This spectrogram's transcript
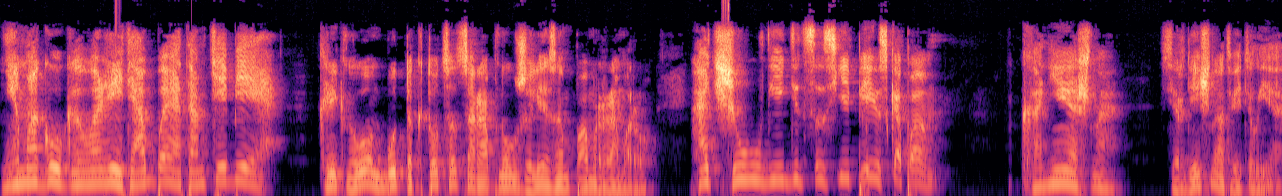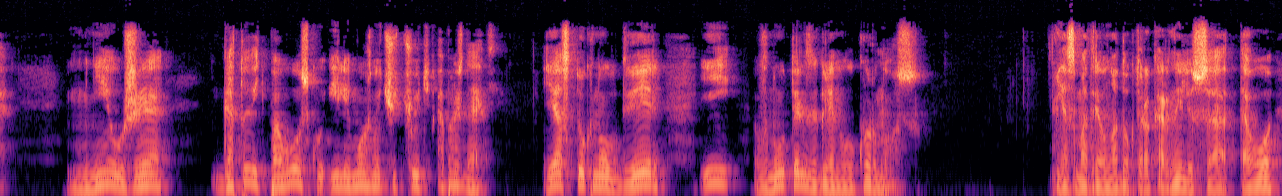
«Не могу говорить об этом тебе!» — крикнул он, будто кто-то царапнул железом по мрамору. «Хочу увидеться с епископом!» «Конечно!» — сердечно ответил я. «Мне уже готовить повозку или можно чуть-чуть обождать?» Я стукнул в дверь и внутрь заглянул Курнос. Я смотрел на доктора Корнелиуса, от того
